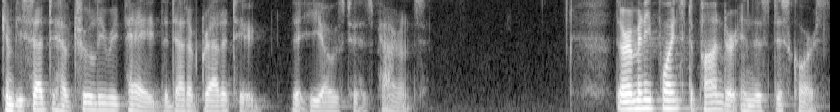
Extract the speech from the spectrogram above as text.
can be said to have truly repaid the debt of gratitude that he owes to his parents. There are many points to ponder in this discourse.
